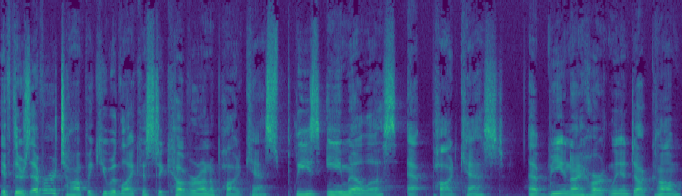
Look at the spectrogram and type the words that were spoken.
If there's ever a topic you would like us to cover on a podcast, please email us at podcast at bniheartland.com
